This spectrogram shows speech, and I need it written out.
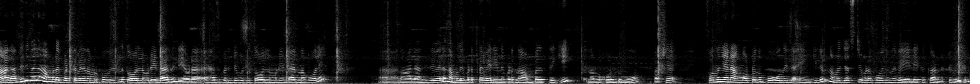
നാലാം തീയതി വരെ നമ്മൾ ഇവിടുത്തെ വരെ നമ്മളിപ്പോൾ വീട്ടിൽ തോലിനുമുടി ഉണ്ടായിരുന്നില്ലേ? അവിടെ ഹസ്ബൻഡിന്റെ വീട്ടിൽ തോലിനുമുടി ഉണ്ടായിരുന്ന പോലെ നാലാം തീയതി വരെ നമ്മൾ ഇവിടുത്തെ വിലയാണ്. ഇവിടുന്ന് അമ്പലത്തേക്ക് നമ്മൾ കൊണ്ടുപോകും. പക്ഷേ ഇപ്പോൾ ഒന്നും ഞാൻ അങ്ങോട്ടൊന്നും പോകുന്നില്ല. എങ്കിലും നമ്മൾ ജസ്റ്റ് ഇവിടെ പോയി ഇതൊന്ന് വേലയൊക്കെ കണ്ടിട്ട് വരും.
